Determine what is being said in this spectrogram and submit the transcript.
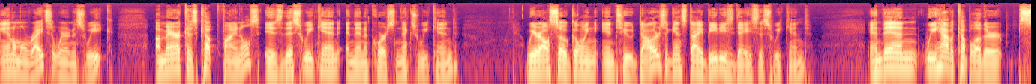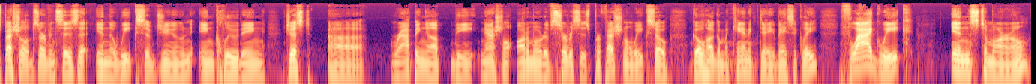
Animal Rights Awareness Week. America's Cup Finals is this weekend, and then, of course, next weekend. We are also going into Dollars Against Diabetes Days this weekend. And then we have a couple other special observances that in the weeks of June, including just uh, wrapping up the National Automotive Services Professional Week. So go hug a mechanic day, basically. Flag Week ends tomorrow.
